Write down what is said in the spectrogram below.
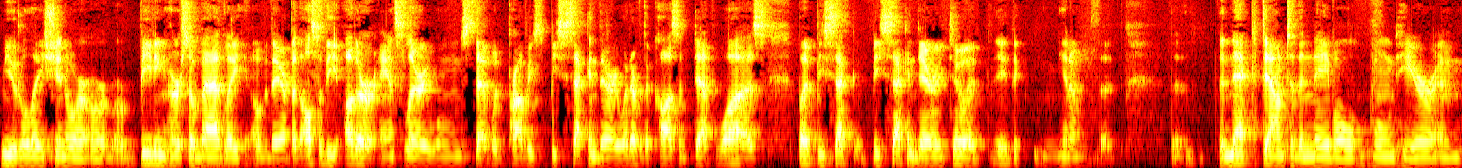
mutilation, or, or, or beating her so badly over there, but also the other ancillary wounds that would probably be secondary, whatever the cause of death was, but be sec- be secondary to it. The, you know, the, the, the neck down to the navel wound here, and,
